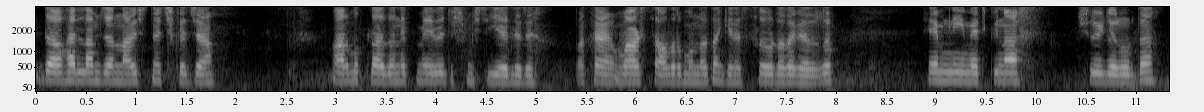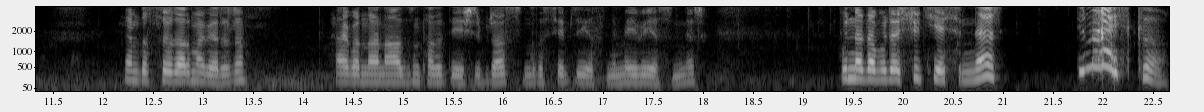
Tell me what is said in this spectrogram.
Bir daha Halil amcanın üstüne çıkacağım. Armutlardan hep meyve düşmüştü yerleri. Bakayım varsa alırım onlardan gene sığırlara veririm. Hem nimet günah şöyler orada. Hem de sığırlarıma veririm. Hayvanların ağzının tadı değişir biraz. Sonra da sebze yesinler, meyve yesinler. Buna da burada süt yesinler. Değil mi aşkım?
